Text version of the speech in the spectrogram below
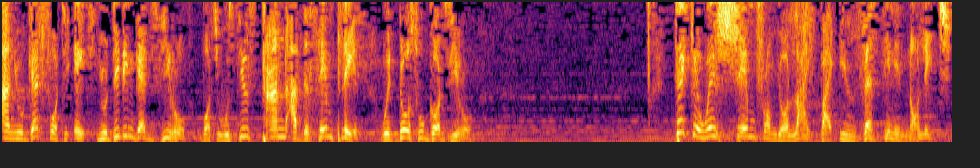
and you get 48, you didn't get zero, but you will still stand at the same place with those who got zero. Take away shame from your life by investing in knowledge.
